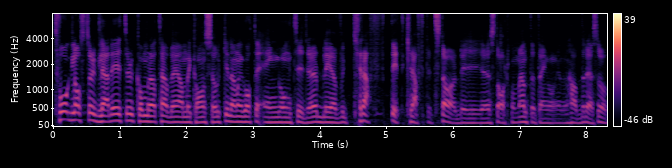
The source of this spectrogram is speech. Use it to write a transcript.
Två Gloucester Gladiator kommer att tävla i amerikansk sulky. Den har gått det en gång tidigare. Blev kraftigt, kraftigt störd i eh, startmomentet den gången den hade det. Så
